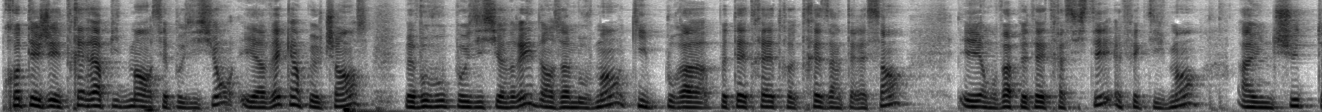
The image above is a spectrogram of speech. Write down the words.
protéger très rapidement ces positions et avec un peu de chance ben, vous vous positionnerez dans un mouvement qui pourra peut-être être très intéressant et on va peut-être assister effectivement à une chute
